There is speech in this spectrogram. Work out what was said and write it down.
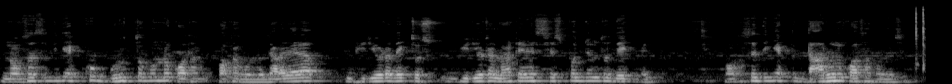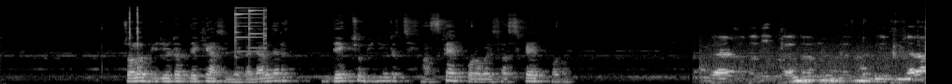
নওশাদ সিদ্দিকী খুব গুরুত্বপূর্ণ কথা কথা বলল। যারা যারা ভিডিওটা দেখছ, ভিডিওটা না টেনে শেষ পর্যন্ত দেখবেন। নওশাদ সিদ্দিকী একটা দারুণ কথা বলেছে। চলো ভিডিওটা দেখে আসি যাক যারা যারা দেখছ ভিডিওটা সাবস্ক্রাইব করো ভাই সাবস্ক্রাইব করো। যারা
